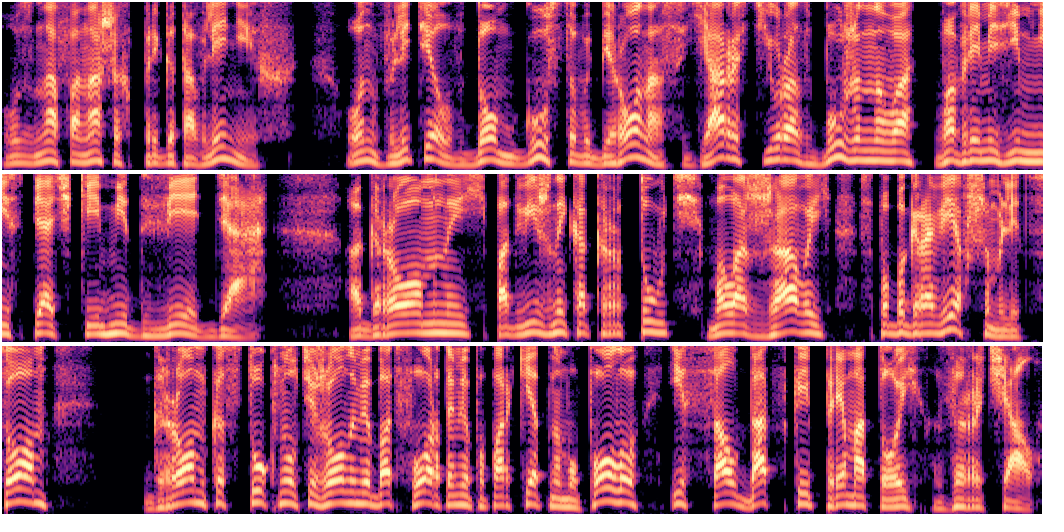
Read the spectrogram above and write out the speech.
Узнав о наших приготовлениях, он влетел в дом Густава Берона с яростью разбуженного во время зимней спячки медведя. Огромный, подвижный как ртуть, моложавый, с побагровевшим лицом — громко стукнул тяжелыми ботфортами по паркетному полу и с солдатской прямотой зарычал.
